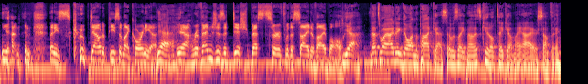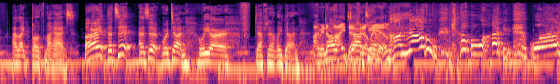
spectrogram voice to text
Yeah, and then, then he scooped out a piece of my cornea. Yeah. Yeah, revenge is a dish best served with a side of eyeball. Yeah, that's why I didn't go on the podcast. I was like, no, this kid will take out my eye or something. I like both my eyes. All right, that's it. That's it. We're done. We are definitely done. I mean, No, I definitely am. Oh no! No, why? Why?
